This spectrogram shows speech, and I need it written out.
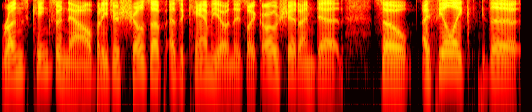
runs kingsman now but he just shows up as a cameo and he's like oh shit i'm dead. So i feel like the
